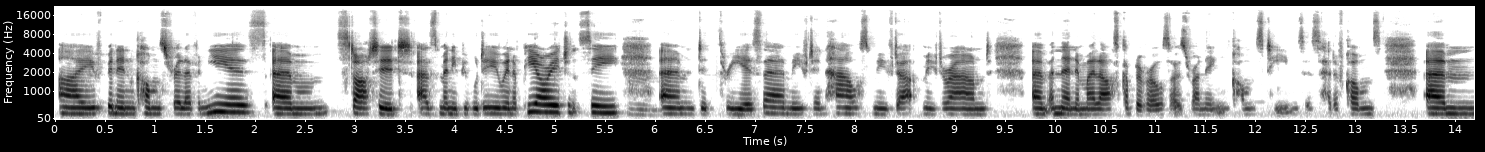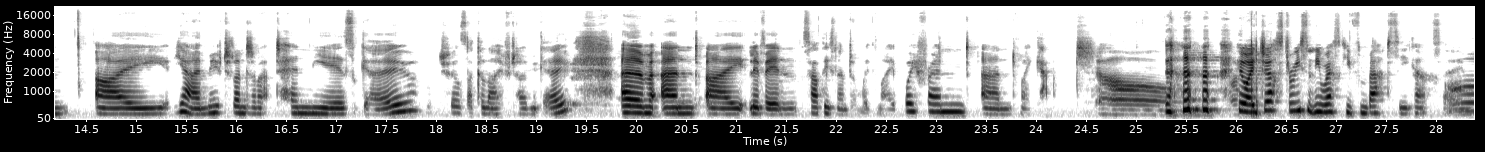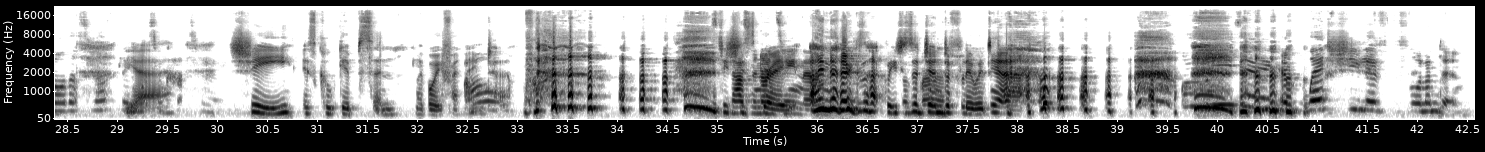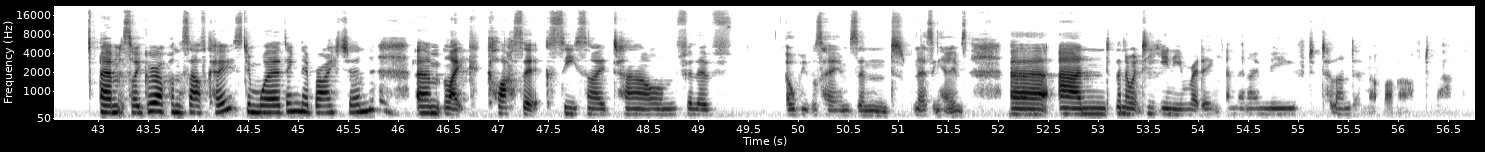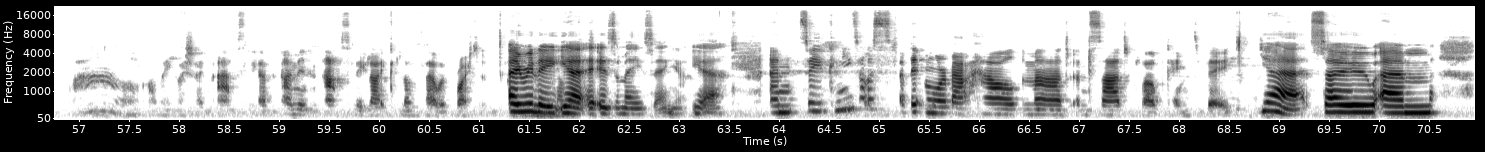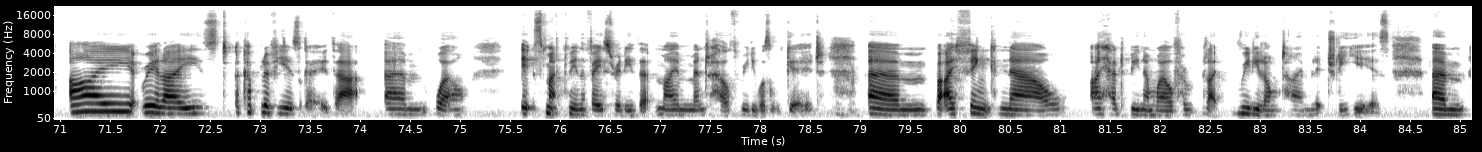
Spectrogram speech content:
I've been in comms for 11 years. Um, started, as many people do, in a PR agency, um, did three years there, moved in house, moved up, moved around, um, and then in my last couple of roles, I was running comms teams as head of comms. Um, I yeah, I moved to London about ten years ago, which feels like a lifetime ago, um, and I live in southeast London with my boyfriend and my cat. Oh, Who I just recently rescued from Battersea Cats Home. oh, that's lovely. Yeah. Your? She is called Gibson. My boyfriend named Oh. her. She's 2019 great. I know exactly. She's Doesn't a gender fluid Yeah. Amazing. um, where did you live before London? Um, so I grew up on the south coast in Worthing near Brighton, Hmm. um, like classic seaside town full of old people's homes and nursing homes. Uh, and then I went to uni in Reading, and then I moved to London not long after that. Wow. Oh my gosh, I'm absolutely, I'm, I'm in absolute like love affair with Brighton. Oh, really? Yeah, it is amazing. Yeah. Yeah. Um, so can you tell us a bit more about how the Mad and Sad Club came to be? Yeah, so um, I realised a couple of years ago that, um, well, it smacked me in the face really that my mental health really wasn't good. Um, but I think now I had been unwell for like really long time, literally years. Um,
